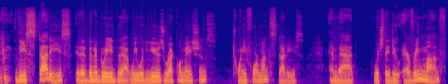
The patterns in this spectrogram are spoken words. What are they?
these studies, it had been agreed that we would use reclamations, 24 month studies, and that, which they do every month,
